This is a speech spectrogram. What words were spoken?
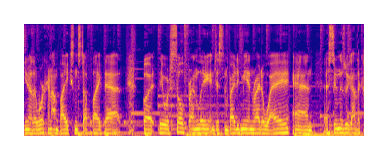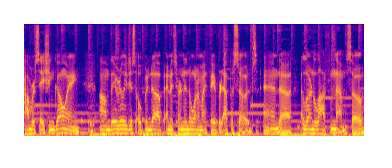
you know, they're working on bikes and stuff like that. But they were so friendly and just invited me in right away. And as soon as we got the conversation going, um, they really just opened up and it turned into one of my favorite episodes. And uh, I learned a lot from them. So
